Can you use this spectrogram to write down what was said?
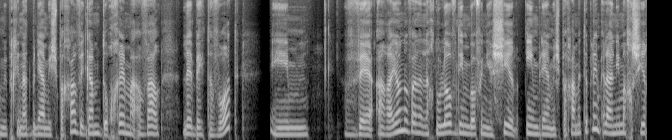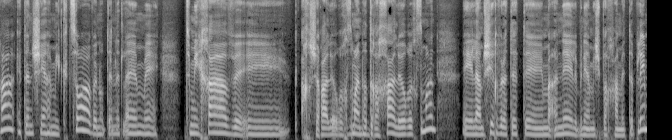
מבחינת בני המשפחה, וגם דוחה מעבר לבית אבות. והרעיון אבל אנחנו לא עובדים באופן ישיר עם בני המשפחה מטפלים, אלא אני מכשירה את אנשי המקצוע ונותנת להם uh, תמיכה והכשרה לאורך זמן, הדרכה לאורך זמן, uh, להמשיך ולתת uh, מענה לבני המשפחה מטפלים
